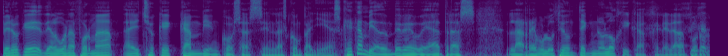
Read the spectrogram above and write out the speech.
pero que de alguna forma ha hecho que cambien cosas en las compañías. ¿Qué ha cambiado en BBVA tras la revolución tecnológica generada por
